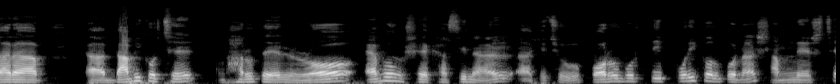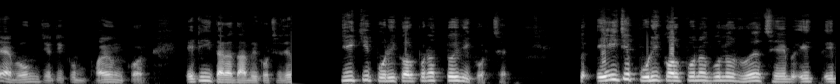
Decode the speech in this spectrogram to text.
তারা দাবি করছে ভারতের র এবং শেখ হাসিনার কিছু পরবর্তী পরিকল্পনা সামনে এসছে এবং যেটি খুব ভয়ঙ্কর। এটিই তারা দাবি করছে যে কি কি পরিকল্পনা তৈরি করছে। তো এই যে পরিকল্পনাগুলো রয়েছে, এই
